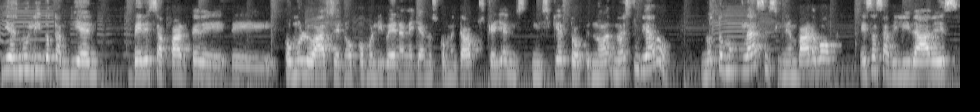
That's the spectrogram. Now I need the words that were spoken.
y es muy lindo también ver esa parte de, cómo lo hacen, ¿no? Cómo liberan. Ella nos comentaba pues que ella ni, siquiera no, no ha estudiado, no tomó clases, sin embargo, esas habilidades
